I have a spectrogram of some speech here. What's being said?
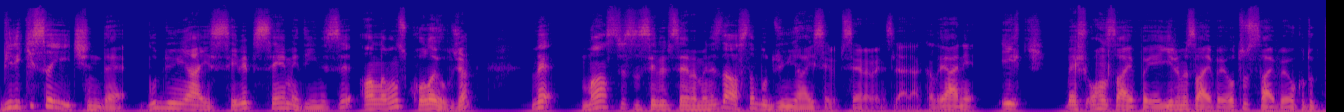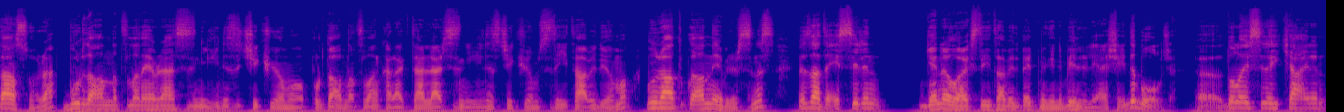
Bir iki sayı içinde bu dünyayı sevip sevmediğinizi anlamanız kolay olacak. Ve Monsters'ı sevip sevmemeniz de aslında bu dünyayı sevip sevmemenizle alakalı. Yani ilk 5-10 sayfayı, 20 sayfayı, 30 sayfayı okuduktan sonra burada anlatılan evren sizin ilginizi çekiyor mu? Burada anlatılan karakterler sizin ilginizi çekiyor mu? Size hitap ediyor mu? Bunu rahatlıkla anlayabilirsiniz. Ve zaten eserin genel olarak size hitap edip etmediğini belirleyen şey de bu olacak. Ee, dolayısıyla hikayenin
